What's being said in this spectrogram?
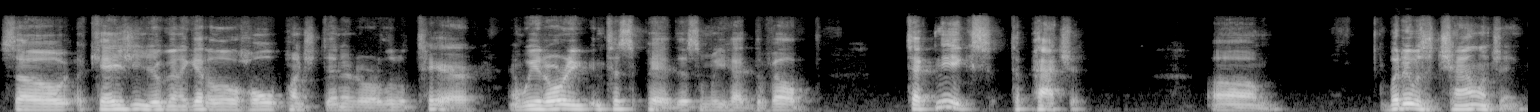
So occasionally you're going to get a little hole punched in it or a little tear, and we had already anticipated this, and we had developed techniques to patch it. Um, but it was challenging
